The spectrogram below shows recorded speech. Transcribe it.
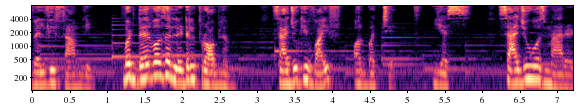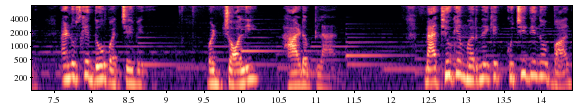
wealthy family but there was a little problem Shaju की वाइफ और बच्चे। Yes Shaju was married and उसके दो बच्चे भी थे। But Jolly had a plan Matthew के मरने के कुछ ही दिनों बाद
